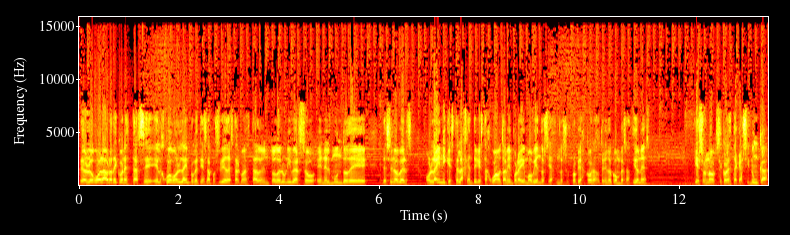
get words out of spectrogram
Pero luego a la hora de conectarse el juego online, porque tienes la posibilidad de estar conectado en todo el universo, en el mundo de, de Xenoverse online y que esté la gente que está jugando también por ahí moviéndose y haciendo sus propias cosas o teniendo conversaciones, que eso no se conecta casi nunca.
